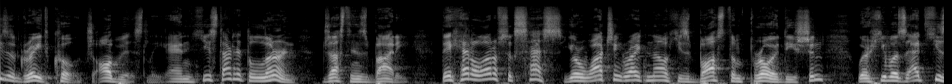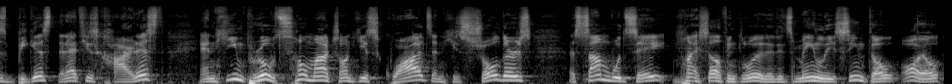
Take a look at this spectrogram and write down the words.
is a great coach, obviously, and he started to learn Justin's body. They had a lot of success. You're watching right now his Boston Pro edition, where he was at his biggest and at his hardest, and he improved so much on his quads and his shoulders some would say, myself included, that it's mainly synthol oil,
